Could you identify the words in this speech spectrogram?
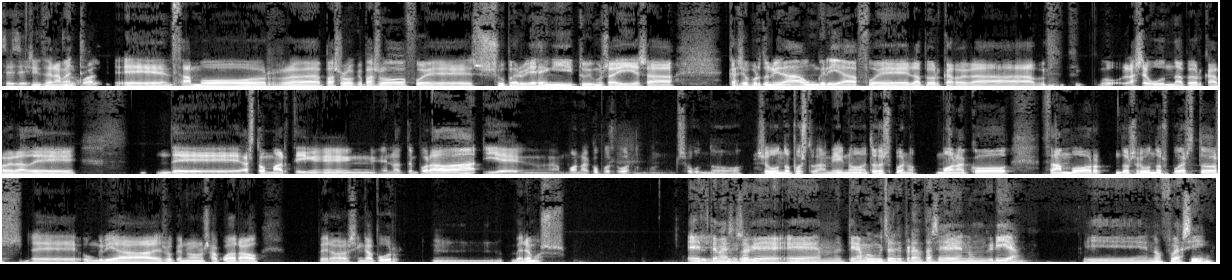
Sí, sí. sinceramente. Eh, en Zambor eh, pasó lo que pasó, fue súper bien y tuvimos ahí esa casi oportunidad. Hungría fue la peor carrera, la segunda peor carrera de, de Aston Martin en, en la temporada y en Mónaco, pues bueno, un segundo, segundo puesto también, ¿no? Entonces, bueno, Mónaco, Zambor, dos segundos puestos, eh, Hungría es lo que no nos ha cuadrado, pero ahora Singapur, mm, veremos. El tema es eso, que eh, teníamos muchas esperanzas en Hungría y no fue así.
